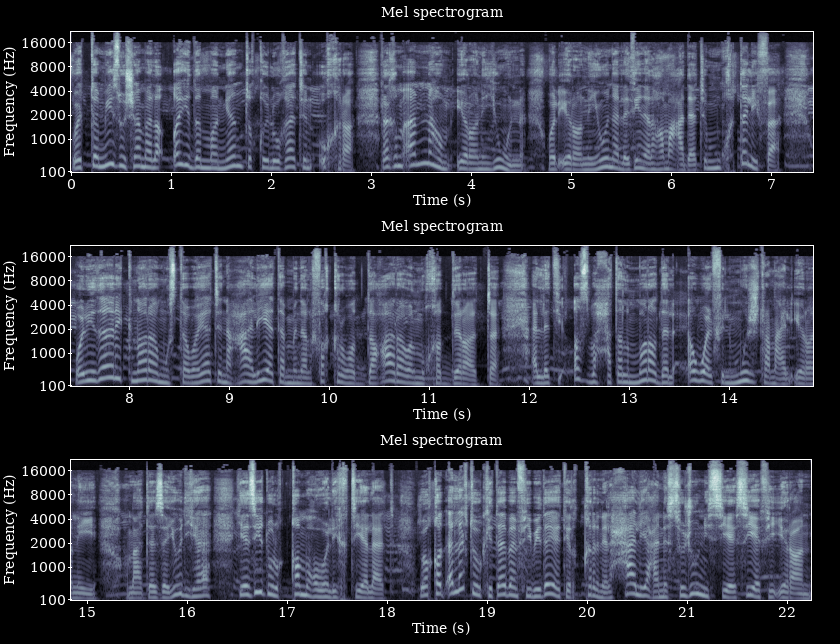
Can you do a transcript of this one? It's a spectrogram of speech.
والتمييز شمل أيضا من ينطق لغات أخرى رغم أنهم إيرانيون والإيرانيون الذين لهم عادات مختلفة. ولذلك نرى مستويات عالية من الفقر والدعارة والمخدرات التي أصبحت المرض الأول في المجتمع الإيراني. ومع تزايدها يزيد القمع والاغتيالات وقد ألفت كتابا في بداية القرن الحالي الحالي عن السجون السياسية في إيران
